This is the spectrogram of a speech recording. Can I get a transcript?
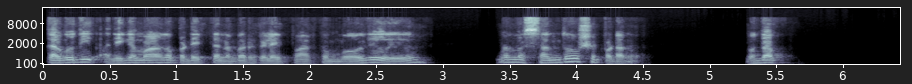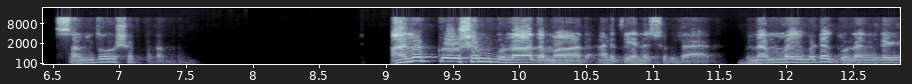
தகுதி அதிகமாக படைத்த நபர்களை பார்க்கும்போது நம்ம சந்தோஷப்படணும். முத சந்தோஷப்படணும் அனுக்ரோஷம் குணாதமாத். அடுத்து என்ன சொல்றார்? நம்மை விட குணங்கள்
